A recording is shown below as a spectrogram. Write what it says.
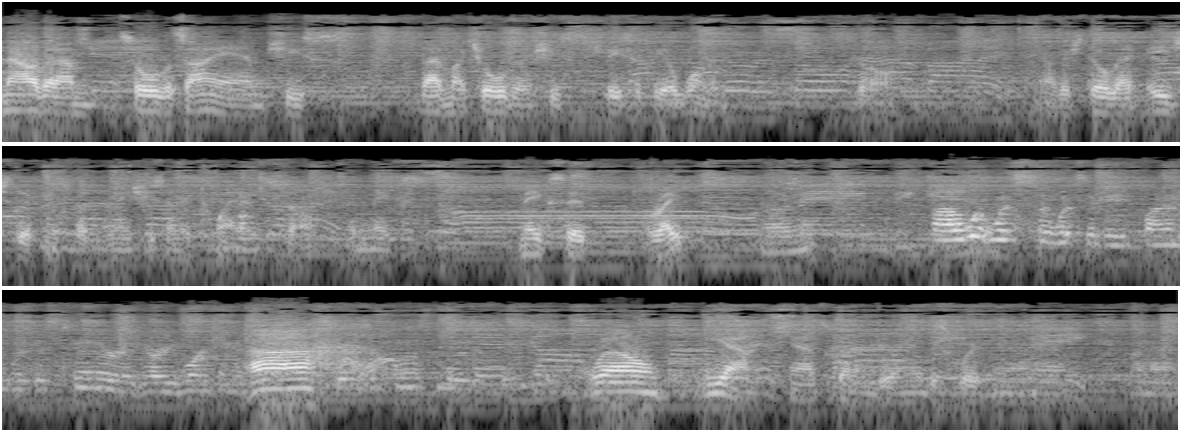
now that I'm as old as I am, she's that much older, and she's basically a woman. So, you know, there's still that age difference, but I mean, she's in her 20s, so it makes makes it right. You know what I mean? Uh, what, what's the, what's the game plan with this tuner? Or are you working? Uh? Well, yeah, yeah, that's what I'm doing. I'm just working on a, on a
